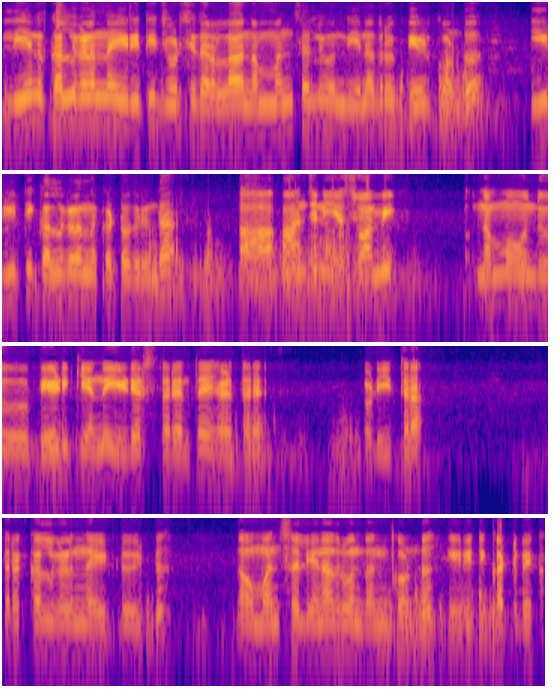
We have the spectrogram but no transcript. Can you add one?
ಇಲ್ಲಿ ಏನು ಕಲ್ಲುಗಳನ್ನ ಈ ರೀತಿ ಜೋಡಿಸಿದಾರಲ್ಲ, ನಮ್ಮ ಮನಸ್ಸಲ್ಲಿ ಒಂದು ಏನಾದರೂ ಬೇಡ್ಕೊಂಡು ಈ ರೀತಿ ಕಲ್ಲುಗಳನ್ನ ಕಟ್ಟೋದ್ರಿಂದ ಆಂಜನೇಯ ಸ್ವಾಮಿ ನಮ್ಮ ಒಂದು ಬೇಡಿಕೆಯನ್ನು ಈಡೇರಿಸ್ತಾರೆ ಅಂತ ಹೇಳ್ತಾರೆ. ನೋಡಿ, ಈ ಥರ ಈ ಥರ ಕಲ್ಲುಗಳನ್ನು ಇಟ್ಟು ಇಟ್ಟು ನಾವು ಮನಸ್ಸಲ್ಲಿ ಏನಾದರೂ ಒಂದು ಅಂದ್ಕೊಂಡು ಈ ರೀತಿ ಕಟ್ಟಬೇಕು.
